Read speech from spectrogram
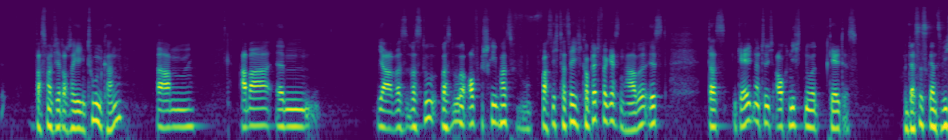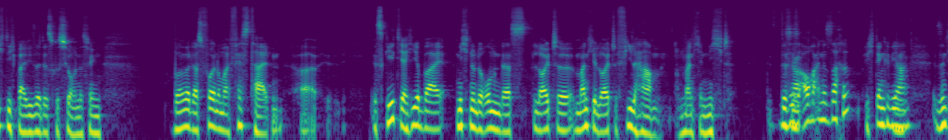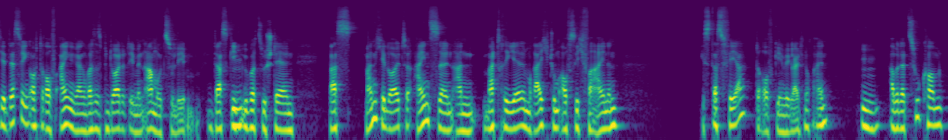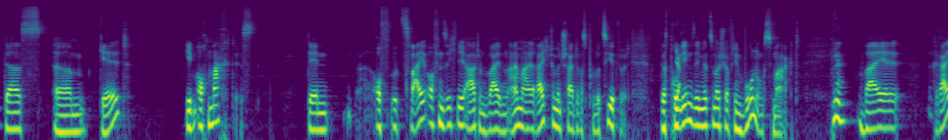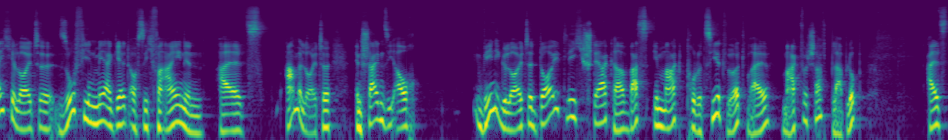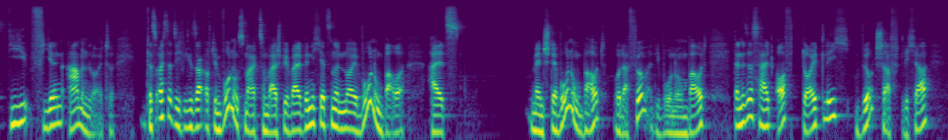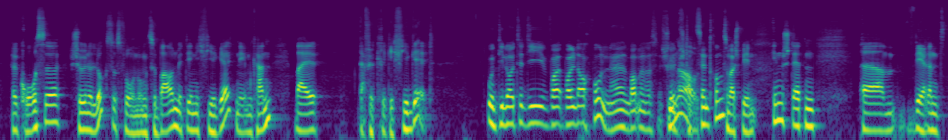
was man vielleicht auch dagegen tun kann. Ähm, aber ähm, ja, was, was, du, was du aufgeschrieben hast, was ich tatsächlich komplett vergessen habe, ist, dass Geld natürlich auch nicht nur Geld ist. Und das ist ganz wichtig bei dieser Diskussion. Deswegen wollen wir das vorher nochmal festhalten. Äh, es geht ja hierbei nicht nur darum, dass Leute, manche Leute viel haben und manche nicht. Das ist ja. auch eine Sache. Ich denke, wir mhm. sind ja deswegen auch darauf eingegangen, was es bedeutet, eben in Armut zu leben. Das mhm. gegenüberzustellen, was manche Leute einzeln an materiellem Reichtum auf sich vereinen. Ist das fair? Darauf gehen wir gleich noch ein. Mhm. Aber dazu kommt, dass ähm, Geld eben auch Macht ist. Denn auf zwei offensichtliche Art und Weisen. Einmal Reichtum entscheidet, was produziert wird. Das Problem ja. sehen wir zum Beispiel auf dem Wohnungsmarkt. Ja. Weil reiche Leute so viel mehr Geld auf sich vereinen als arme Leute, entscheiden sie auch wenige Leute deutlich stärker, was im Markt produziert wird, weil Marktwirtschaft, bla blub, als die vielen armen Leute. Das äußert sich, wie gesagt, auf dem Wohnungsmarkt zum Beispiel, weil wenn ich jetzt eine neue Wohnung baue, als Mensch, der Wohnungen baut oder Firma, die Wohnungen baut, dann ist es halt oft deutlich wirtschaftlicher, äh, große, schöne Luxuswohnungen zu bauen, mit denen ich viel Geld nehmen kann, weil dafür kriege ich viel Geld. Und die Leute, die wollen da auch wohnen, ne? Dann baut man was schönes genau. Stadtzentrum. Zum Beispiel in Innenstädten, ähm, während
